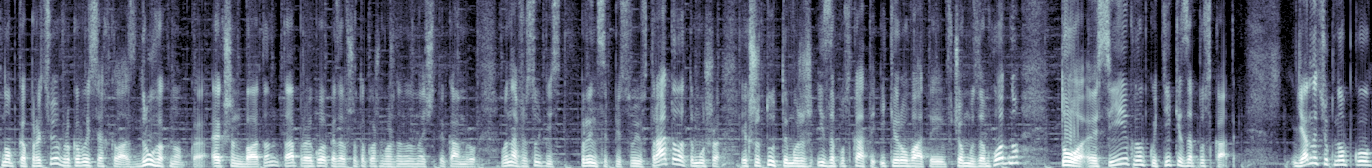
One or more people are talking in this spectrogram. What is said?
кнопка працює, в рукавицях клас. Друга кнопка Action Button, та, про яку я казав, що також можна назначити камеру. Вона вже сутність, в принципі, свою втратила, тому що якщо тут ти можеш і запускати, і керувати в чому завгодно, то е, з цією кнопкою тільки запускати. Я на цю кнопку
